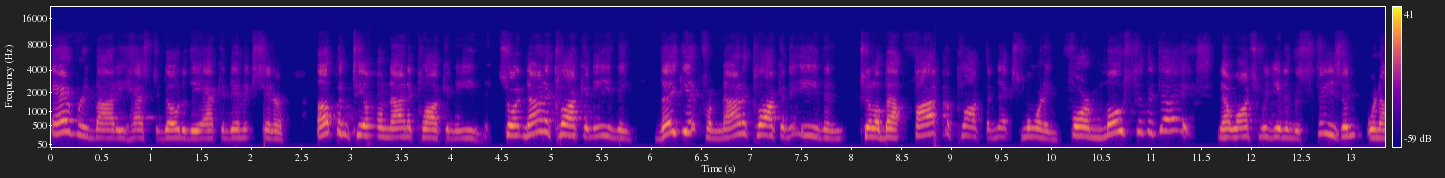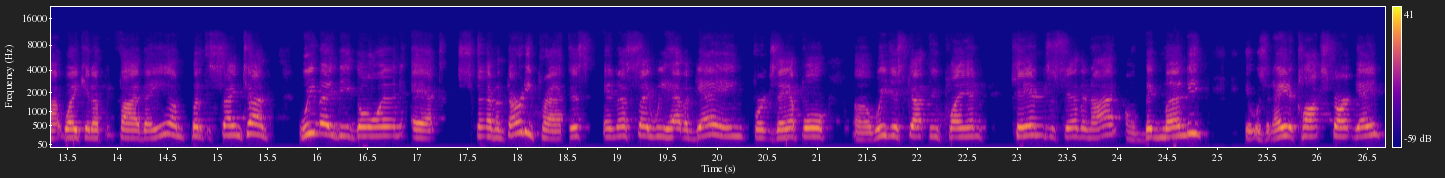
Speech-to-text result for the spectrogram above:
everybody has to go to the academic center up until nine o'clock in the evening. So at nine o'clock in the evening, they get from nine o'clock in the evening till about five o'clock the next morning for most of the days. Now, once we get in the season, we're not waking up at 5 a.m., but at the same time, we may be going at 7:30 practice, and let's say we have a game. For example, uh, we just got through playing Kansas the other night on Big Monday. It was an eight o'clock start game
